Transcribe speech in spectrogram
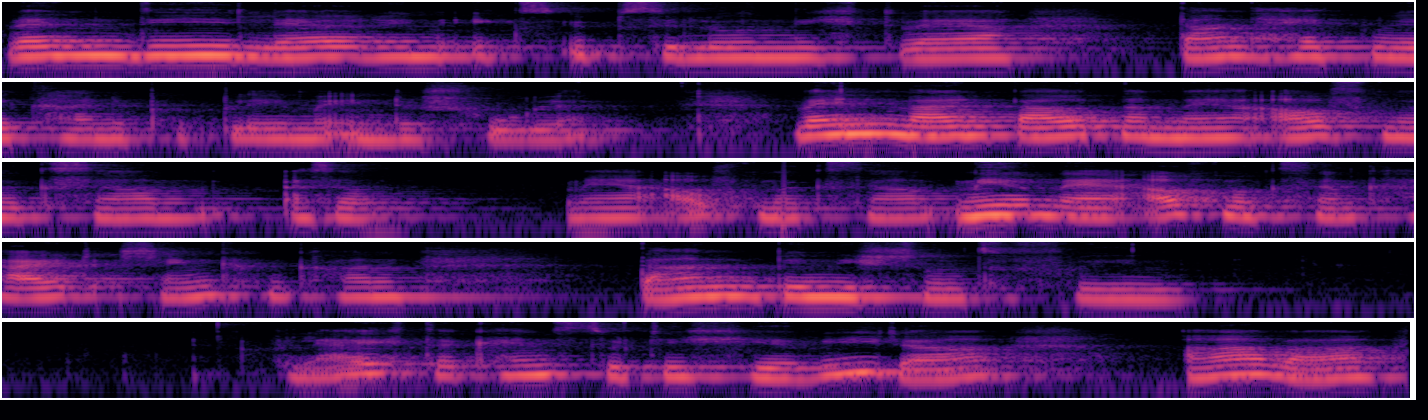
Wenn die Lehrerin XY nicht wäre, dann hätten wir keine Probleme in der Schule. Wenn mein Partner mehr aufmerksam, also mehr aufmerksam, mir mehr Aufmerksamkeit schenken kann, dann bin ich schon zufrieden. Vielleicht erkennst du dich hier wieder, aber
